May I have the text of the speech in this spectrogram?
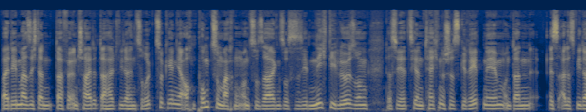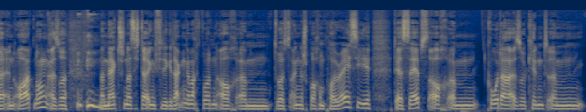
bei dem er sich dann dafür entscheidet, da halt wieder hin zurückzugehen, ja auch einen Punkt zu machen und zu sagen, sagen, so ist es eben nicht die Lösung, dass wir jetzt hier ein technisches Gerät nehmen und dann ist alles wieder in Ordnung. Also man merkt schon, dass sich da irgendwie viele Gedanken gemacht wurden. Auch ähm, du hast angesprochen Paul Racy, der ist selbst auch ähm, Coda, also Kind ähm,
